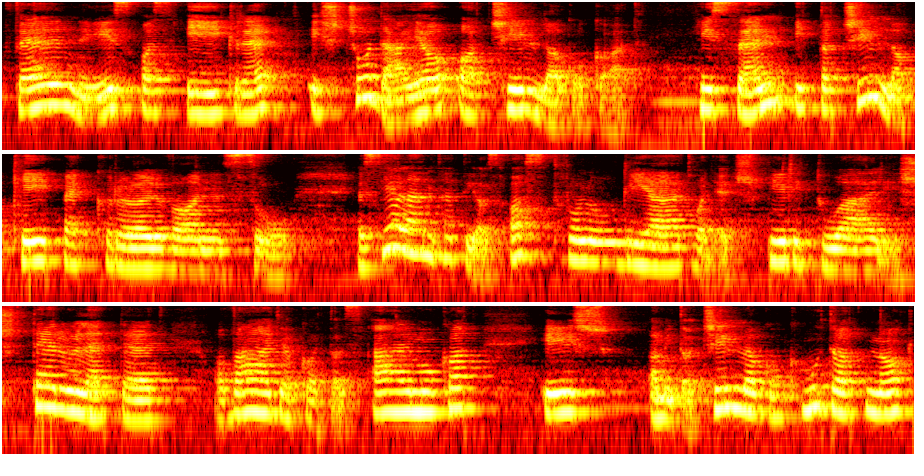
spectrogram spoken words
felnéz az égre, és csodálja a csillagokat, hiszen itt a csillagképekről van szó. Ez jelentheti az asztrológiát, vagy egy spirituális területet, a vágyakat, az álmokat, és amit a csillagok mutatnak,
